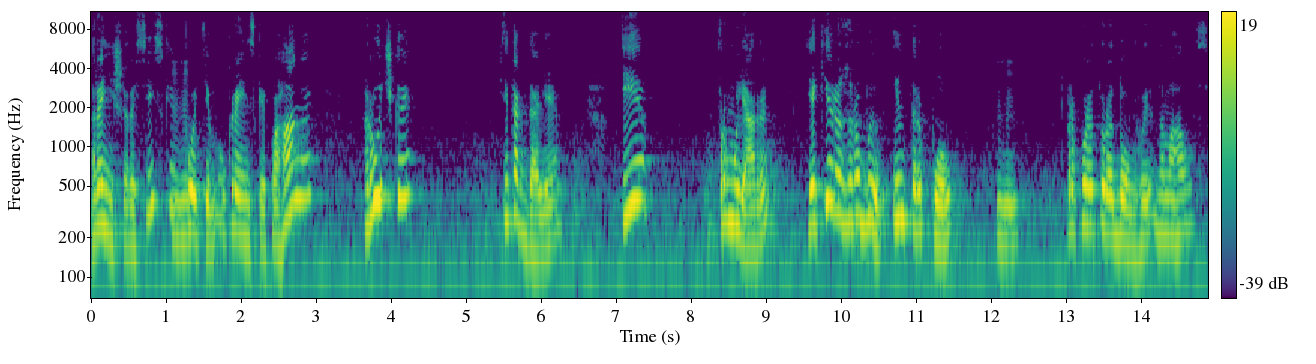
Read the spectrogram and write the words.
раніше російською, потім українською поганою, ручкою і так далі. І формуляри, які розробив Інтерпол, Мгм. прокуратура довго намагалася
